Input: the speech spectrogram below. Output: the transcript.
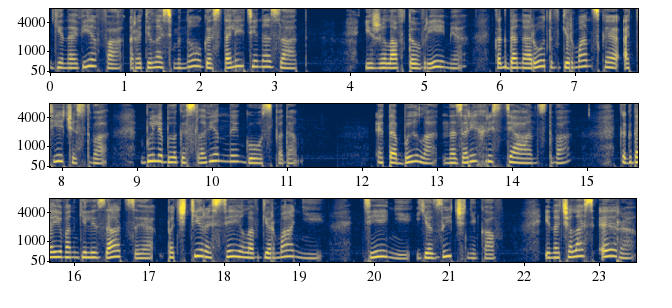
Геновефа родилась много столетий назад и жила в то время, когда народ в германское отечество были благословенны Господом. Это было на заре христианства, когда евангелизация почти рассеяла в Германии тени язычников и началась эра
